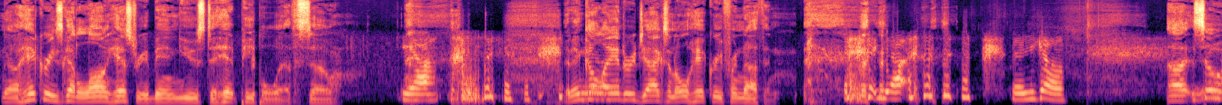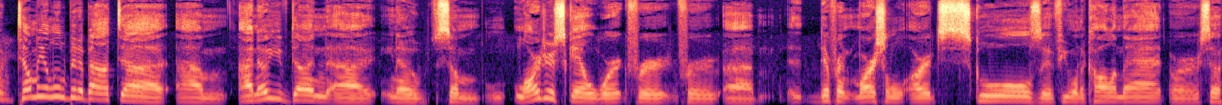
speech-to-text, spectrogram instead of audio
now, hickory's got a long history of being used to hit people with, so Yeah, they didn't call Andrew Jackson Old Hickory for nothing. yeah. there you go. Uh, so tell me a little bit about. Uh, um, I know you've done uh, you know some larger scale work for for uh, different martial arts schools, if you want to call them that, or so.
